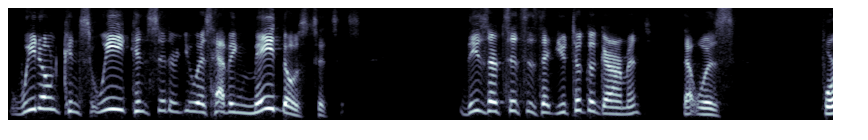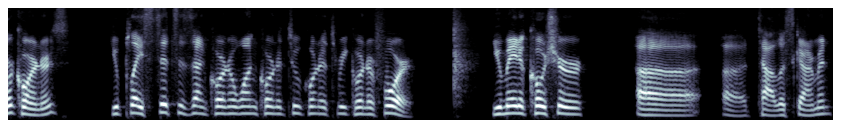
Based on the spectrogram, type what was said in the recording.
We don't cons- we consider you as having made those tzitzis. these are tzitzis that you took a garment that was four corners. You placed tzitzis on corner one, corner two, corner three, corner four. You made a kosher uh, uh, talis garment.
